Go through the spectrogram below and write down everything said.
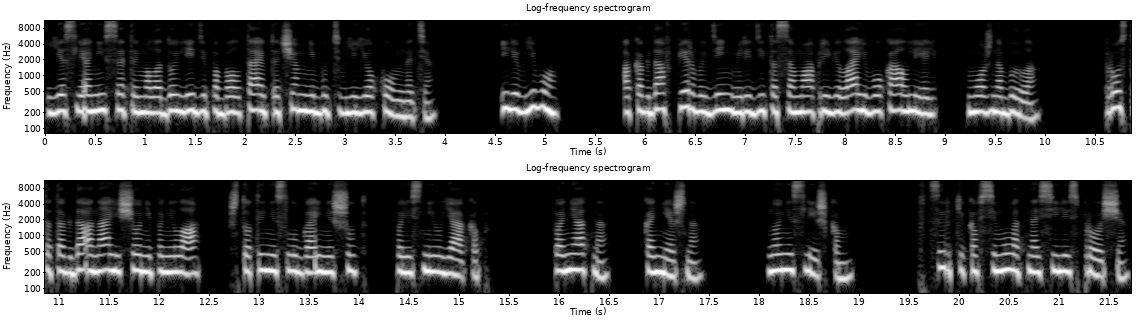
если они с этой молодой леди поболтают о чем-нибудь в ее комнате? Или в его? А когда в первый день Мередита сама привела его к Аллиэль, можно было. Просто тогда она еще не поняла, что ты не слуга и не шут, пояснил Якоб. Понятно, конечно. Но не слишком. В цирке ко всему относились проще.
